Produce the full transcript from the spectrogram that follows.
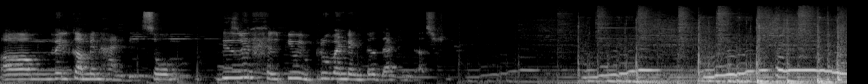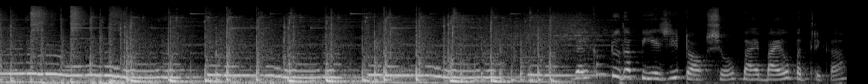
um, will come in handy. So this will help you improve and enter that industry. PhD Talk Show by Biopatrika.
